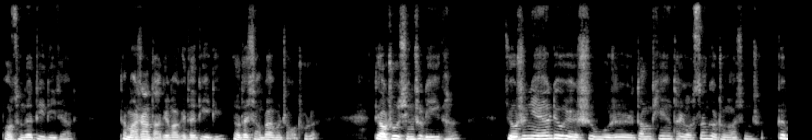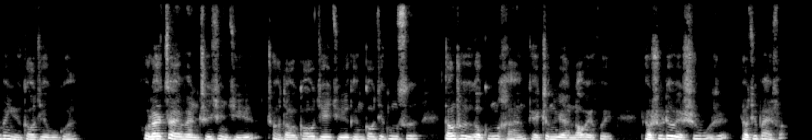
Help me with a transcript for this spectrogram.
保存在弟弟家里。他马上打电话给他弟弟，要他想办法找出来。调出行事历一看。九十年六月十五日当天，他有三个重要行程，根本与高捷无关。后来再问执训局，找到高捷局跟高捷公司，当初有个公函给政院劳委会，表示六月十五日要去拜访。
